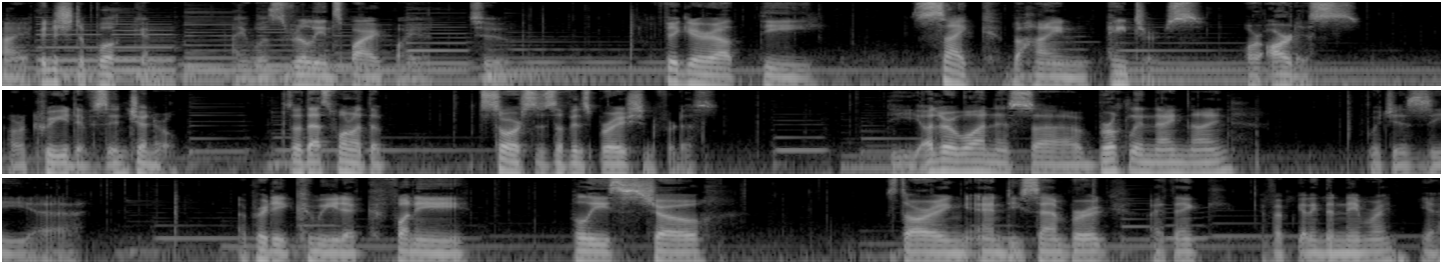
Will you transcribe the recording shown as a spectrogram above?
I finished the book and I was really inspired by it to figure out the psyche behind painters or artists or creatives in general. So that's one of the sources of inspiration for this. The other one is uh, Brooklyn Nine Nine, which is the uh, a pretty comedic, funny police show starring Andy Samberg, I think, if I'm getting the name right. Yeah.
